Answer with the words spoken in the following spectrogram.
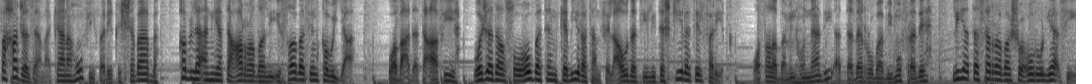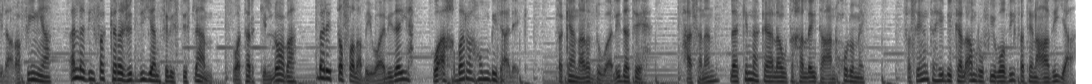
فحجز مكانه في فريق الشباب قبل أن يتعرض لإصابة قوية. وبعد تعافيه وجد صعوبة كبيرة في العودة لتشكيلة الفريق وطلب منه النادي التدرب بمفرده ليتسرب شعور اليأس إلى رافينيا الذي فكر جديا في الاستسلام وترك اللعبة بل اتصل بوالديه وأخبرهم بذلك. فكان رد والدته حسنا لكنك لو تخليت عن حلمك فسينتهي بك الأمر في وظيفة عادية.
